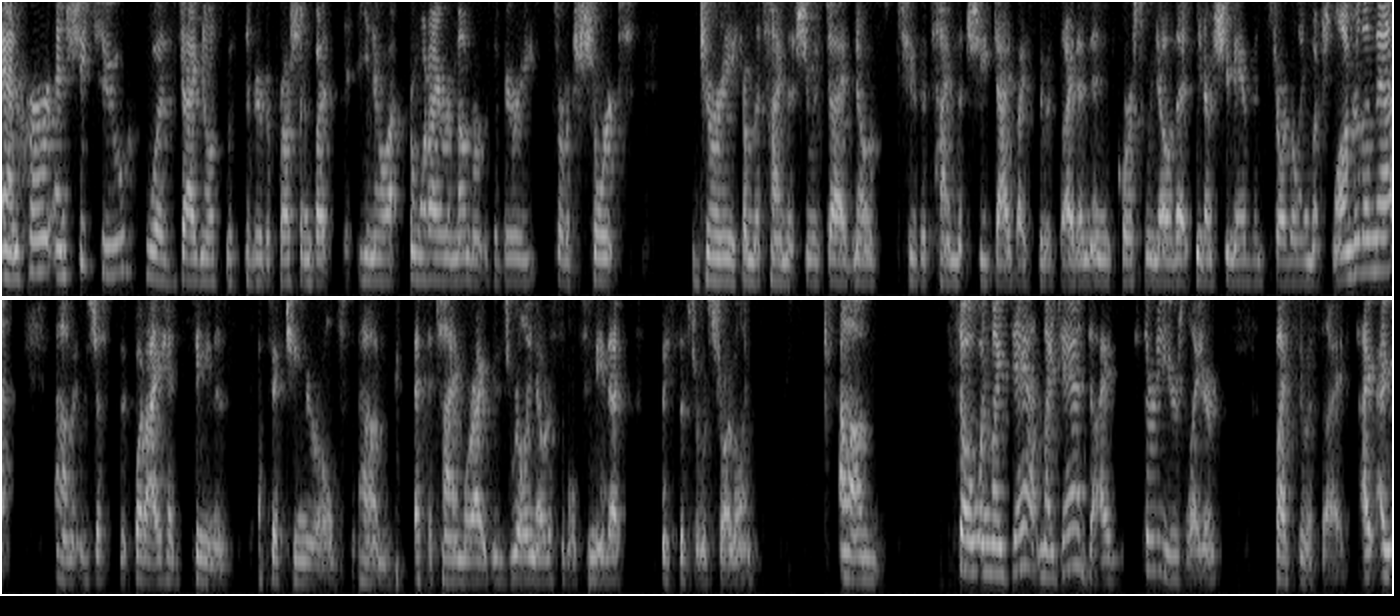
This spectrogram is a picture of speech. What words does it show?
and her and she too was diagnosed with severe depression but you know from what i remember it was a very sort of short journey from the time that she was diagnosed to the time that she died by suicide and, and of course we know that you know she may have been struggling much longer than that um, it was just what i had seen as a 15 year old um, at the time where i was really noticeable to me that my sister was struggling. Um, so when my dad, my dad died 30 years later by suicide. I, I,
